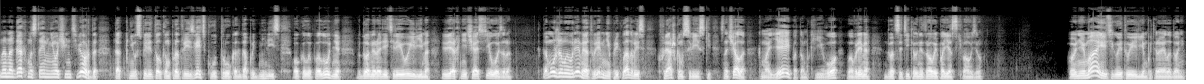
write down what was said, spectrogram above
на ногах мы стоим не очень твердо, так не успели толком протрезветь к утру, когда поднялись около полудня в доме родителей Уильяма в верхней части озера. К тому же мы время от времени прикладывались к фляжкам с виски, сначала к моей, потом к его, во время двадцатикилометровой поездки по озеру. «Понимаете, — говорит Уильям, потирая ладони,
